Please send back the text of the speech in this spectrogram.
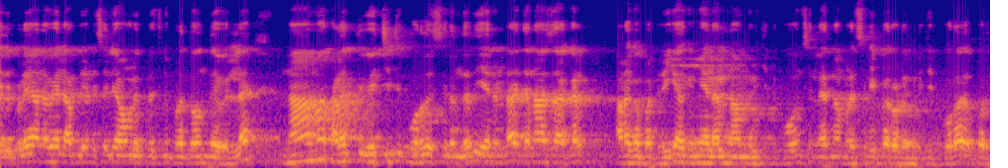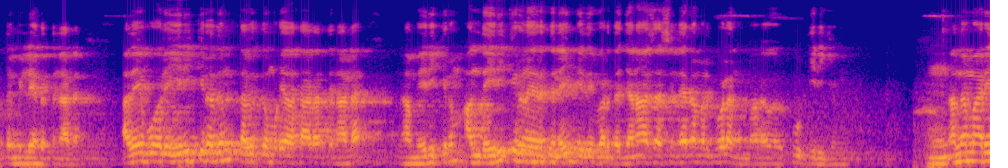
இது பிள்ளையான வேலை அப்படின்னு சொல்லி அவங்களுக்கு பிரச்சனை பட தோந்தவில்லை நாம கலத்து வச்சுட்டு போகிறது சிறந்தது. ஏனென்றால் ஜனாசாக்கள் அடக்கப்பட்டிருக்கு. அதுக்கு மேலால் நாம் விரிச்சிட்டு போவோம். சில நேரம் நம்மளை ஸ்லீப்பரோட விரிச்சிட்டு போகிறோம் அது பொருத்தம் இல்லைங்கிறதுனால அதே போல இருக்கிறதும் தவிர்க்க முடியாத காரணத்தினால நாம் இருக்கிறோம். அந்த இருக்கிற நேரத்திலையும் இது வருத. ஜனாசா சில நேரம் நம்மளுக்கு போல கூட்டியிருக்கும். அந்த மாதிரி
